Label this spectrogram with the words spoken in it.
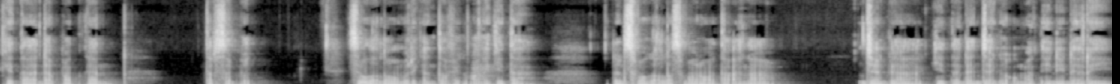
kita dapatkan tersebut semoga Allah memberikan taufik kepada kita dan semoga Allah Subhanahu wa taala jaga kita dan jaga umat ini dari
